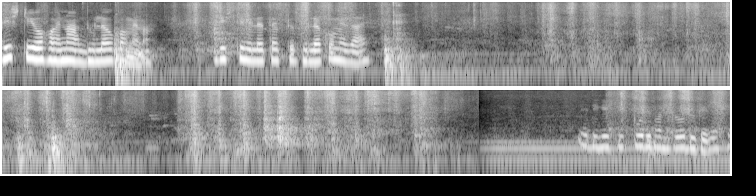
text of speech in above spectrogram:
বৃষ্টিও হয় না, ধুলাও কমে না। বৃষ্টি হলে তো একটু ধুলা কমে যায়। এদিকে কি পরিমাণ রোদ উঠে গেছে।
